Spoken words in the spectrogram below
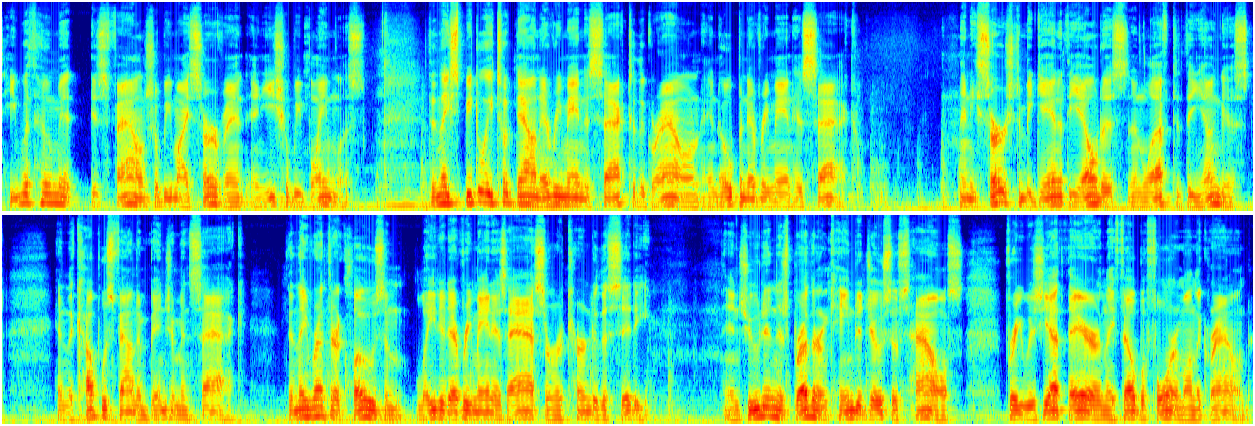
He with whom it is found shall be my servant, and ye shall be blameless. Then they speedily took down every man his sack to the ground, and opened every man his sack. And he searched and began at the eldest and left at the youngest. And the cup was found in Benjamin's sack. Then they rent their clothes and laded every man his ass and returned to the city. And Judah and his brethren came to Joseph's house, for he was yet there, and they fell before him on the ground.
